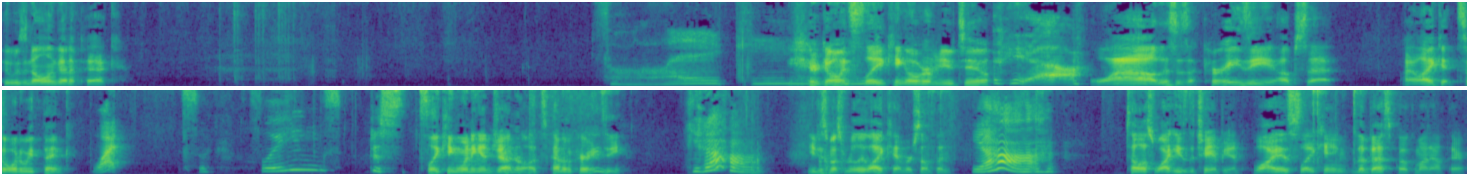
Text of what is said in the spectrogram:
Who is Nolan gonna pick? Slay King. You're going Slaking over Mewtwo? Yeah. Wow, this is a crazy upset. I like it. So what do we think? What? S- Slaking's. Just Slaking winning in general. That's kind of crazy. Yeah. You just must really like him or something. Yeah. Tell us why he's the champion. Why is Slaking the best Pokemon out there?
